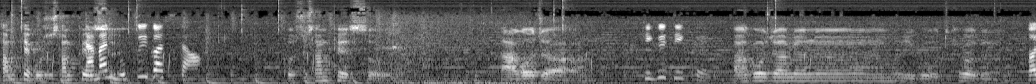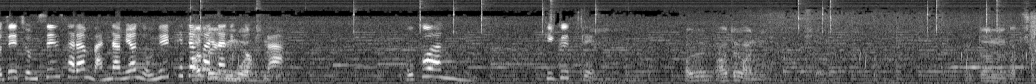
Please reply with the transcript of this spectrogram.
3패 벌써 3패 나만 했어. 못 긁었어. 벌써 3패 했어. 악어자. 디그디그. 악어자면은, 이거 어떻게 가야 되나? 어제 좀센 사람 만나면 오늘 아들 만나는 것 건가? 디그드. 아들, 아들 아니지. 그래서 일단은 갑시다.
